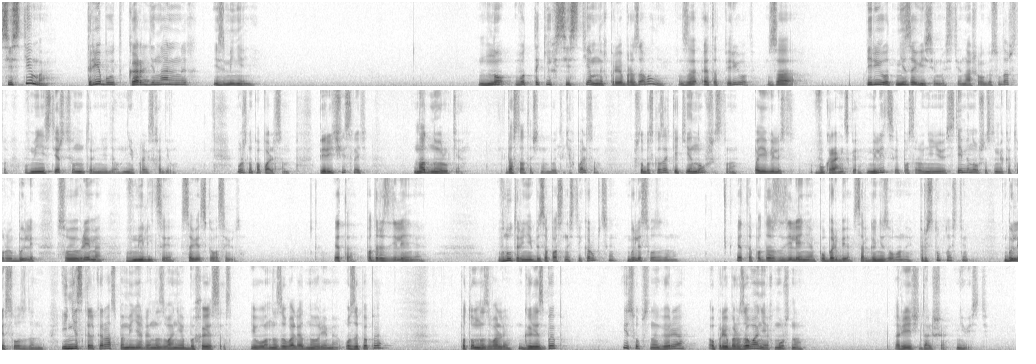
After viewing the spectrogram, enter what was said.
Система требует кардинальных изменений. Но вот таких системных преобразований за этот период, за период независимости нашего государства в Министерстве внутренних дел не происходило. Можно по пальцам перечислить на одной руке. Достаточно будет этих пальцев, чтобы сказать, какие новшества появились в украинской милиции по сравнению с теми новшествами, которые были в свое время в милиции Советского Союза. Это подразделения внутренней безопасности и коррупции были созданы. Это подразделения по борьбе с организованной преступностью были созданы. И несколько раз поменяли название БХСС. Его называли одно время ОЗПП, потом назвали ГСБЭП. И, собственно говоря, о преобразованиях можно речь дальше не вести.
